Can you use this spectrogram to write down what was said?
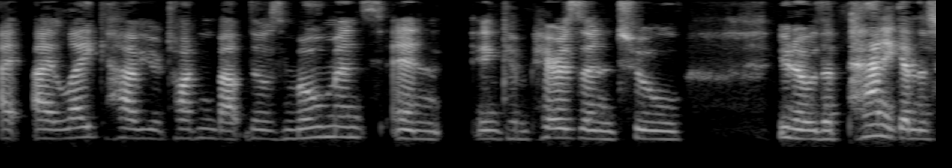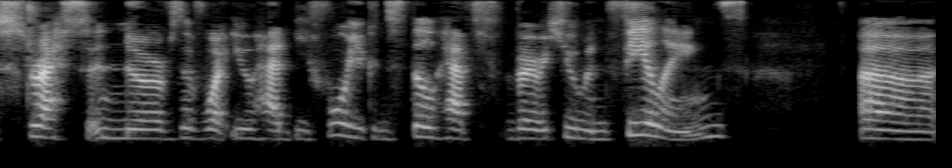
I, I like how you're talking about those moments and in comparison to, you know, the panic and the stress and nerves of what you had before, you can still have very human feelings. Uh,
